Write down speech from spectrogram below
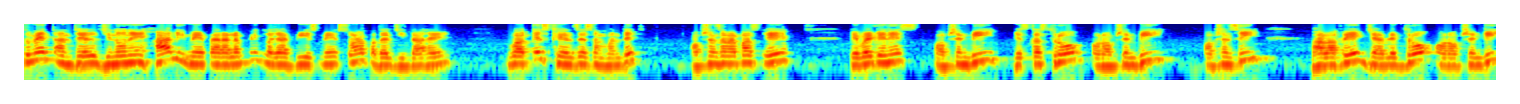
सुमित अंथिल जिन्होंने हाल ही में पैरालंपिक 2020 में स्वर्ण पदक जीता है, वह किस खेल से संबंधित? ऑप्शन हमारे पास A table tennis option B discus throw और ऑप्शन बी ऑप्शन सी भाला फेंक जैवलिन थ्रो और ऑप्शन डी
